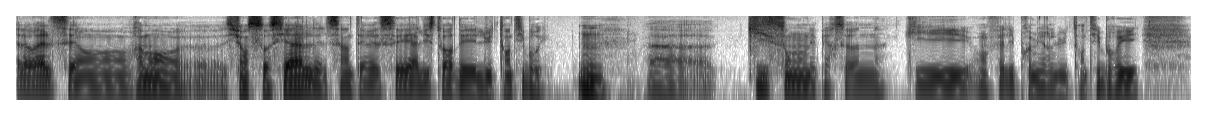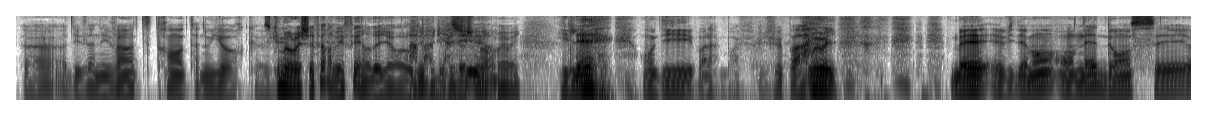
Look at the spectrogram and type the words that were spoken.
Alors elle, c'est en vraiment euh, sciences sociales, elle s'est intéressée à l'histoire des luttes anti-bruit. Hmm. Euh, qui sont les personnes qui ont fait les premières luttes anti-bruit euh, des années 20, 30 à New York. Ce que Murray Schaeffer avait fait hein, d'ailleurs au ah début bah, du paysage Oui, oui. Il est, on dit, voilà, bref, je vais pas. Oui, oui. Mais évidemment, on est dans ces,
